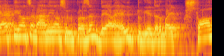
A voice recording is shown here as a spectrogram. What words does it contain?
cations and anions will present, they are held together by strong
